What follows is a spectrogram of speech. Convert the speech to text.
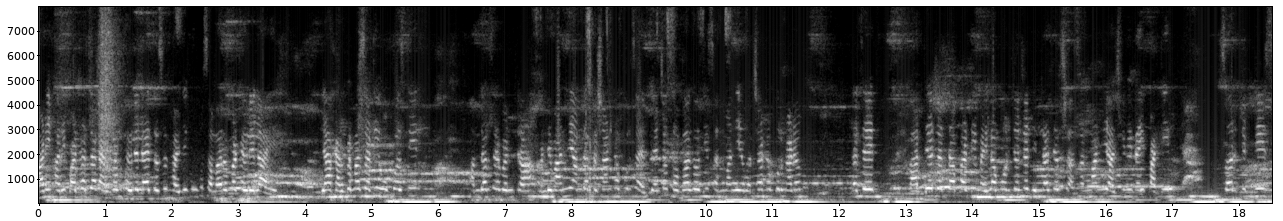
आणि हरिपाठाचा कार्यक्रम ठेवलेला आहे तसंच हळदी कुंकू समारंभ ठेवलेला आहे. या कार्यक्रमासाठी उपस्थित आमदार साहेबांच्या म्हणजे माननीय आमदार प्रशांत ठाकूर साहेब यांच्या सौभाग्यवती सन्माननीय वर्षा ठाकूर मॅडम तसेच भारतीय जनता पार्टी महिला मोर्चाच्या जिल्हाध्यक्ष सन्माननीय अश्विनीताई पाटील सरचिटणीस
